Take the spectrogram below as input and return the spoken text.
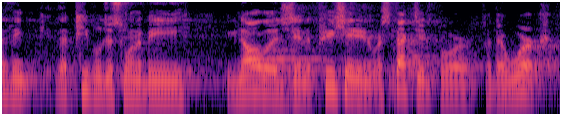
I think that people just want to be acknowledged and appreciated and respected for, for their work.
